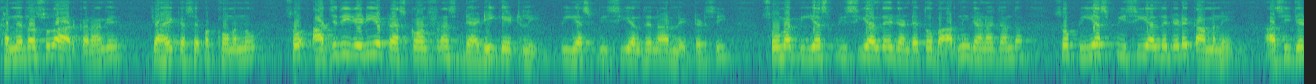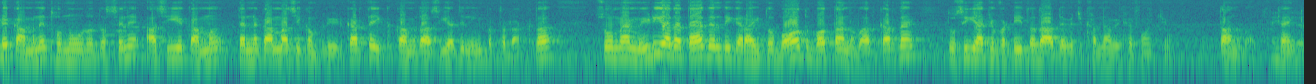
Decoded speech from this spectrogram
ਖੰਨੇ ਦਾ ਸੁਧਾਰ ਕਰਾਂਗੇ। ਚਾਹੇ ਕਿਸੇ ਪੱਖੋਂ ਮੰਨੋ। ਸੋ ਅੱਜ ਦੀ ਜਿਹੜੀ ਇਹ ਪ੍ਰੈਸ ਕਾਨਫਰੰਸ ਡੈਡੀਕੇਟਲੀ ਪੀਐਸਪੀਸੀਐਲ ਦੇ ਨਾਲ ਰਿਲੇਟਡ ਸੀ। ਸੋ ਮੈਂ ਪੀਐਸਪੀਸੀਐਲ ਦੇ ਏਜੰਡੇ ਤੋਂ ਬਾਹਰ ਨਹੀਂ ਜਾਣਾ ਚਾਹੁੰਦਾ। ਸੋ ਪੀਐਸਪੀਸੀਐਲ ਦੇ ਜਿਹੜੇ ਕੰਮ ਨੇ ਅਸੀਂ ਜਿਹੜੇ ਕੰਮ ਨੇ ਤੁਹਾਨੂੰ ਉਹ ਦੱਸੇ ਨੇ। ਅਸੀਂ ਇਹ ਕੰਮ ਤਿੰਨ ਕੰਮ ਅਸੀਂ ਕੰਪਲੀਟ ਕਰਤੇ। ਇੱਕ ਕੰਮ ਦਾ ਅਸੀਂ ਅੱਜ ਨੀਂਹ ਪੱਥਰ ਰੱਖਤਾ। ਸੋ ਮੈਂ ਮੀਡੀਆ ਦਾ ਤਹਿ ਦਿਲ ਦੀ ਗਹਿਰਾਈ ਤੋਂ ਬਹੁਤ ਬਹੁਤ ਧੰਨਵਾਦ ਕਰਦਾ ਤੁਸੀਂ ਅੱਜ ਵੱਡੀ ਤਾਦਾਦ ਦੇ ਵਿੱਚ ਖੰਨਾ ਵਿਖੇ ਪਹੁੰਚੇ ਹੋ। ਧੰਨਵਾਦ। Thank you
